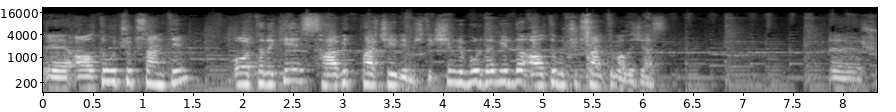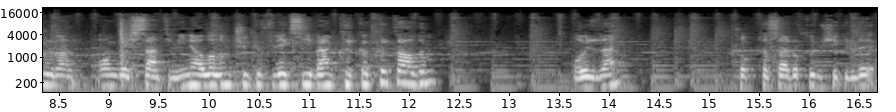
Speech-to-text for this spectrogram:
Ee, 6,5 santim ortadaki sabit parçayı demiştik. Şimdi burada bir de 6,5 santim alacağız. Ee, şuradan 15 santim yine alalım. Çünkü flexiyi ben 40'a 40 aldım. O yüzden çok tasarruflu bir şekilde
